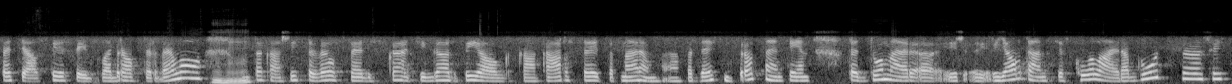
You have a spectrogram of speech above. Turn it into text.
speciālas tiesības, lai brauktu ar velo. Mm -hmm. Tā kā šis velospēdis skaits ik gadu pieauga, kā Kārlis teica, apmēram par 10%, tad tomēr ir, ir jautājums jautājums, ja skolā ir apgūts šīs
